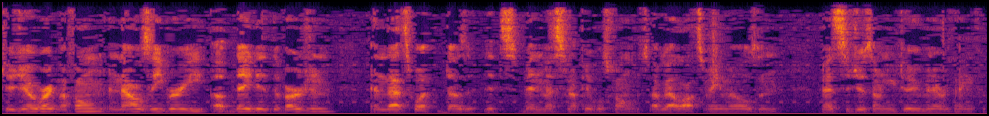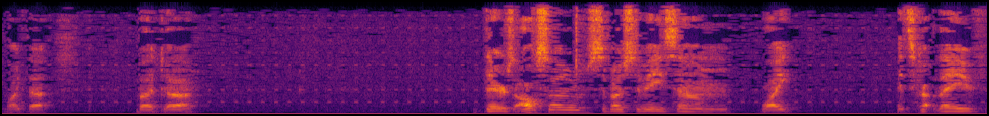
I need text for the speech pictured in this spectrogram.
to jailbreak my phone, and now Zibri updated the version, and that's what does it. It's been messing up people's phones. I've got lots of emails and messages on YouTube and everything like that. But uh, there's also supposed to be some like it's they've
